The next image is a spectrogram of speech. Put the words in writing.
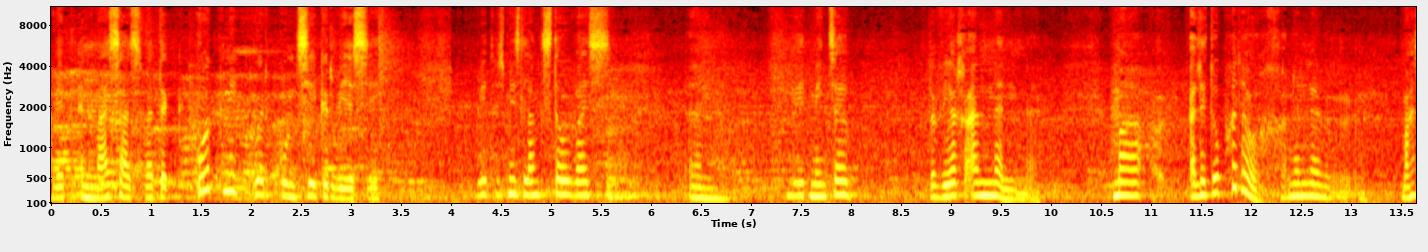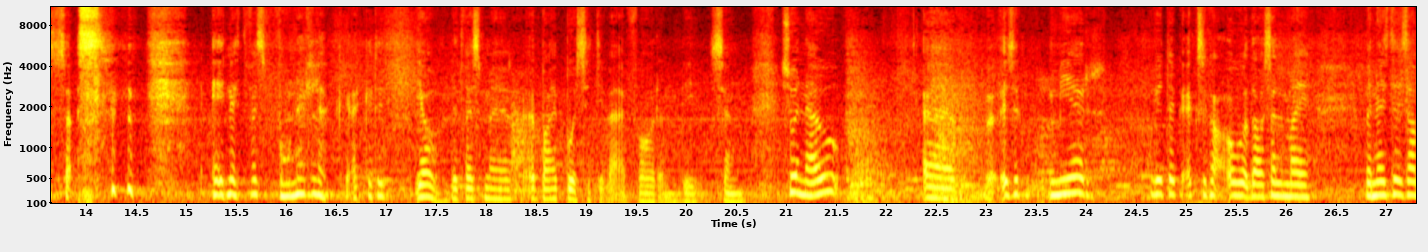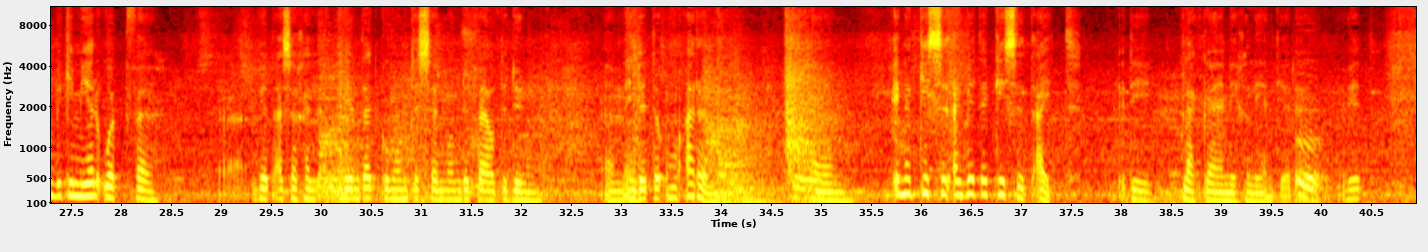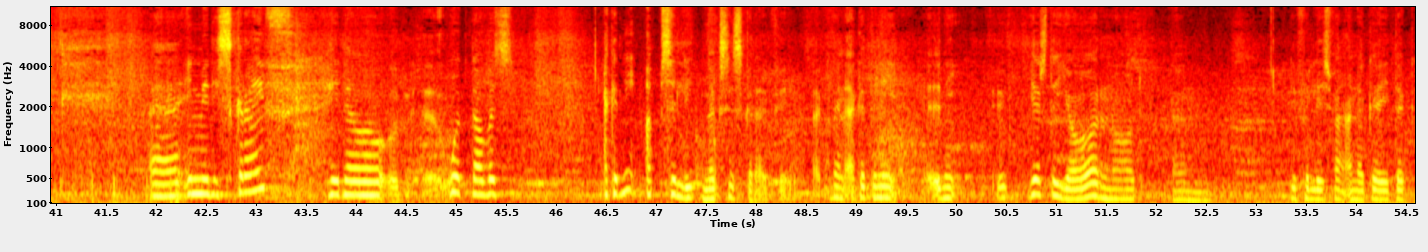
Weet in massas wat ek ook nie oor kon seker wees nie. Weet as mens lank stil was, ehm um, weet mense beweeg aan en maar hulle het opgedaag en hulle massas. en dit was wonderlik. Ek het dit ja, dit was my 'n baie positiewe ervaring die sing. So nou uh is dit meer weet ek ek sê oh, daar sal my binneste is al bietjie meer oop vir uh, weet as 'n geleentheid kom om te sing om dit wel te doen um, en dit te omarm. Um, en ek kies ek weet ek kies dit uit die plekke en die geleenthede, oh. weet. Uh in met die skryf het nou uh, ook daar was ek het nie absoluut niks geskryf nie. Ek meen ek het in die in die eerste jaar na ehm um, die verlies van Anneke het ek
